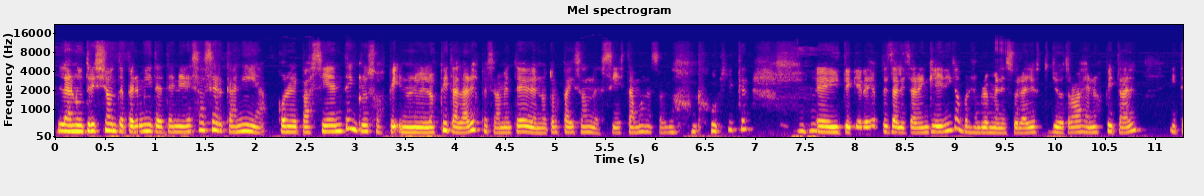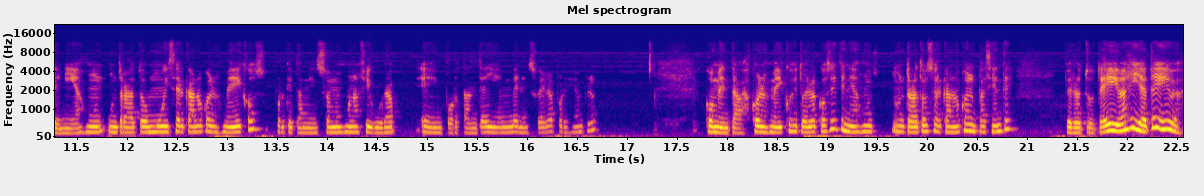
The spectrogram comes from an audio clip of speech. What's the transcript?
la nutrición te permite tener esa cercanía con el paciente, incluso en el hospitalario, especialmente en otros países donde sí estamos en salud pública eh, y te quieres especializar en clínica. Por ejemplo, en Venezuela yo, yo trabajé en hospital y tenías un, un trato muy cercano con los médicos, porque también somos una figura eh, importante ahí en Venezuela, por ejemplo. Comentabas con los médicos y toda la cosa y tenías un, un trato cercano con el paciente, pero tú te ibas y ya te ibas.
